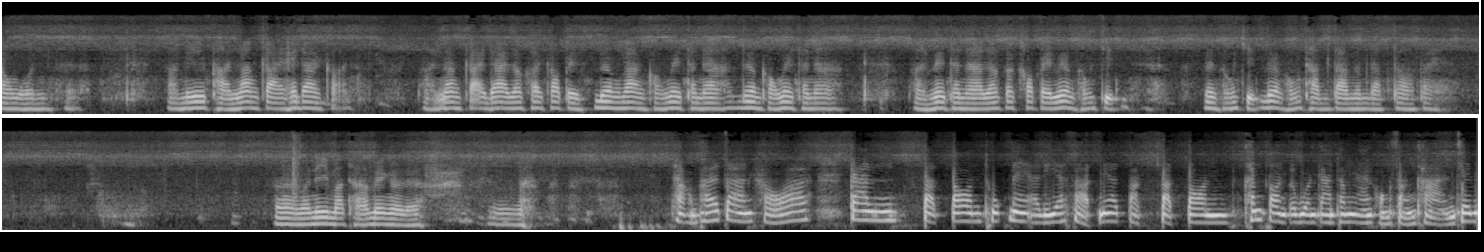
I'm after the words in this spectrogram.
กังวลอันนี้ผ่านร่างกายให้ได้ก่อน ผ่านร่างกายได้แล้วค่อยเข้าไปเรื่องร่างของเวทนา เรื่องของเวทนา ผ่านเวทนาแล้วก็เข้าไปเรื่องของจิต เรื่องของจิตเรื่องของธรรมตามลำดับต่อไป วันนี้มาถามเองเลยเหรอถามพระอาจารย์ค่ะว่า การตัดตอนทุกในอริยสัจเนี่ยตัดตัดตอนขั้นตอนกระบวนการทำงานของสังขารใช่ไหม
